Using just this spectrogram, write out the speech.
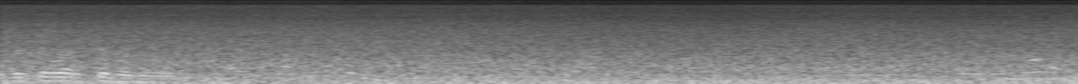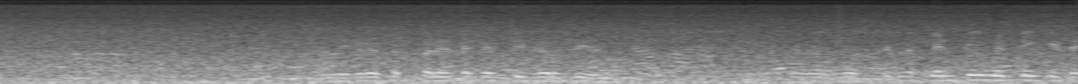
त्याच्या वरच्या बाजूला आणि इकडे तर पर्यटकांची गर्दी मस्त इकडे पेंटिंग वेंटिंग किती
